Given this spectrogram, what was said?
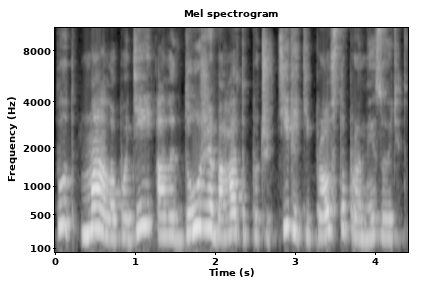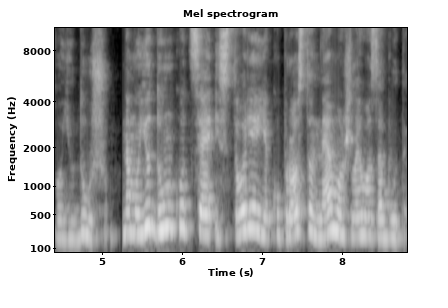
Тут мало подій, але дуже багато почуттів, які просто пронизують твою душу. На мою думку, це історія, яку просто неможливо забути.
